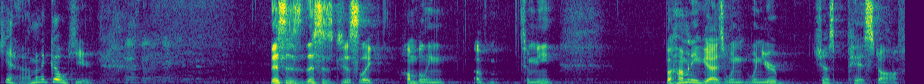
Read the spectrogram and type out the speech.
Yeah, I'm going to go here. this is this is just like humbling of to me. But how many of you guys when when you're just pissed off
